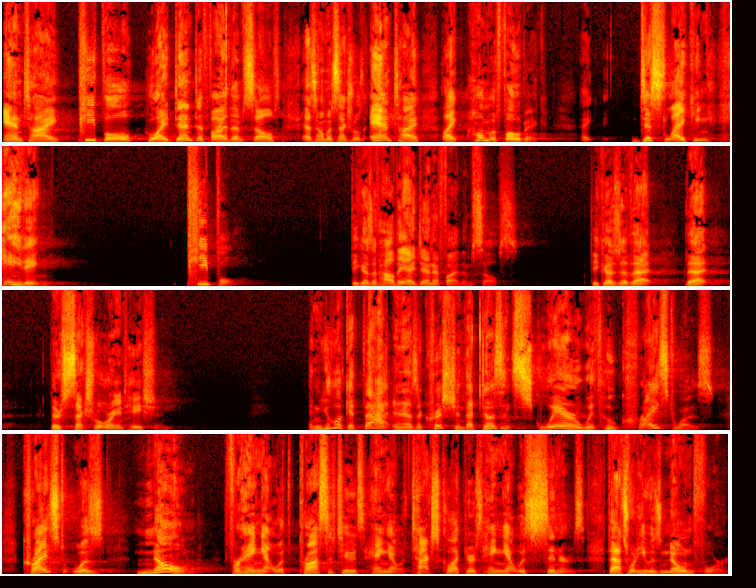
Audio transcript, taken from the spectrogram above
anti people who identify themselves as homosexuals, anti like homophobic, like, disliking, hating people because of how they identify themselves, because of that, that their sexual orientation. And you look at that, and as a Christian, that doesn't square with who Christ was. Christ was known for hanging out with prostitutes, hanging out with tax collectors, hanging out with sinners. That's what he was known for.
